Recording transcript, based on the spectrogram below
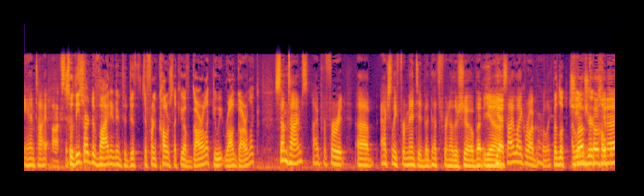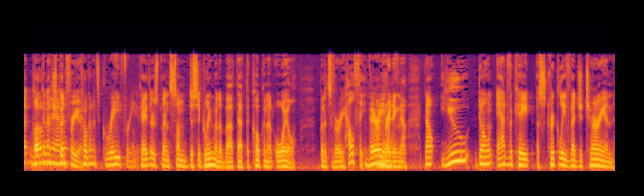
antioxidants. So these are divided into dif- different colors. Like you have garlic. Do you eat raw garlic? Sometimes I prefer it uh, actually fermented, but that's for another show. But Yeah. yes, I like raw garlic. But look, ginger, coconut. coconut- coconut's good for you. Coconut's great for you. Okay, there's been some disagreement about that, the coconut oil, but it's very healthy. Very I'm reading healthy. now. Now, you don't advocate a strictly vegetarian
